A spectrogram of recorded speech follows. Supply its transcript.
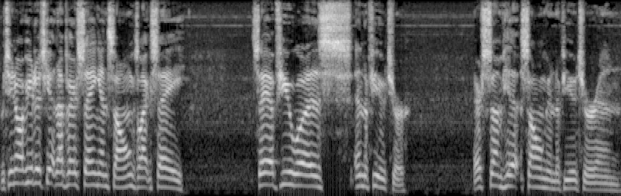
But you know, if you're just getting up there singing songs, like say, say if you was in the future, there's some hit song in the future and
